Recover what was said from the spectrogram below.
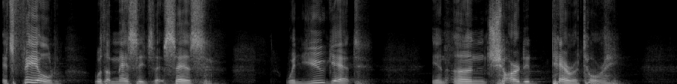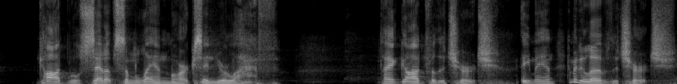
It's filled with a message that says, when you get in uncharted territory. God will set up some landmarks in your life. Thank God for the church. Amen. How many loves the church?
